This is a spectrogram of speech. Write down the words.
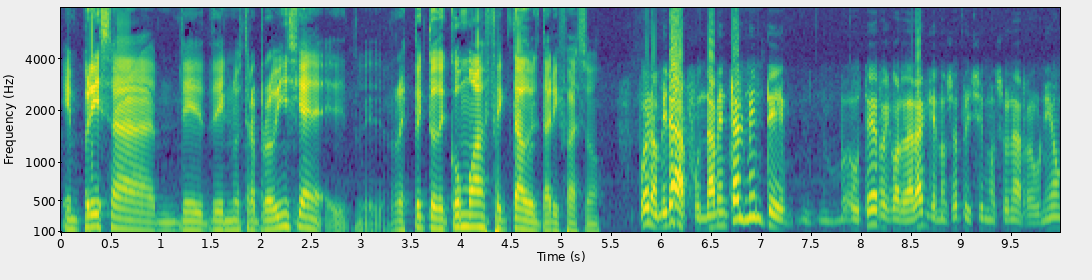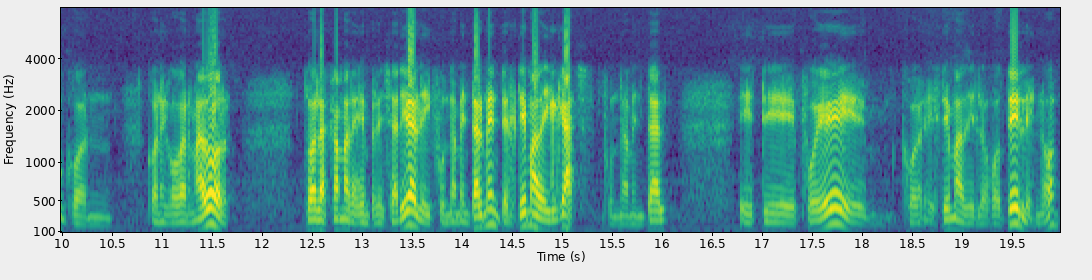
empresa de, nuestra provincia eh, respecto de cómo ha afectado el tarifazo. Bueno, mirá, fundamentalmente, ustedes recordarán que nosotros hicimos una reunión con, con el gobernador, todas las cámaras empresariales, y fundamentalmente el tema del gas, fundamental, este, fue el tema de los hoteles, ¿no?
